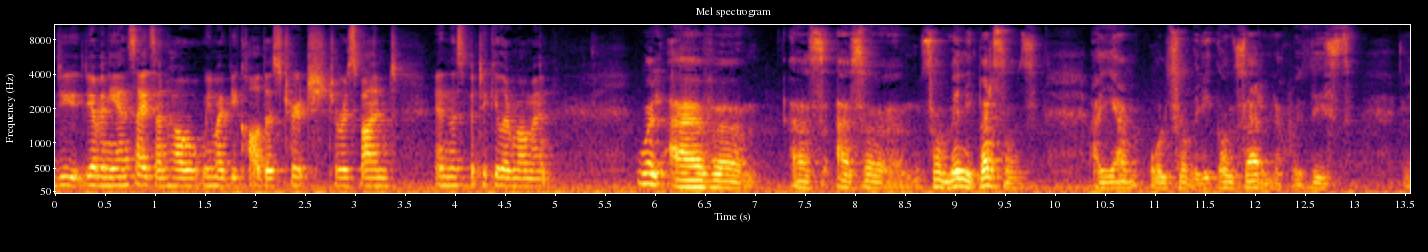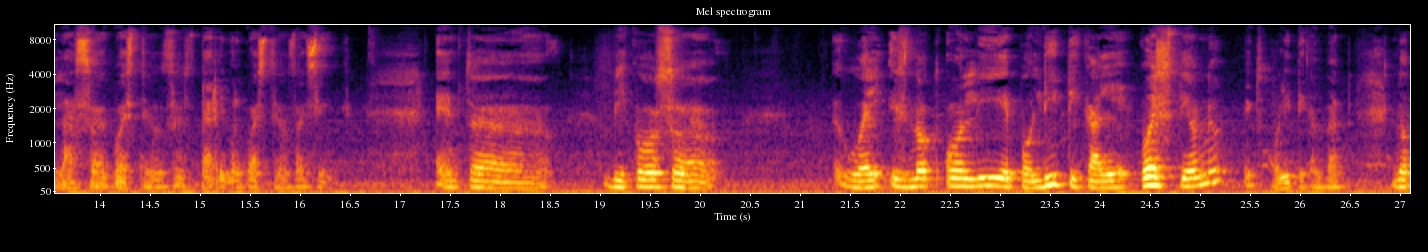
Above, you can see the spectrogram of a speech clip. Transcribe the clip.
Do you, do you have any insights on how we might be called as church to respond in this particular moment? Well, I've, um, as, as uh, so many persons, I am also very concerned with these last uh, questions, terrible questions, I think. And uh, because, uh, well, it's not only a political question, it's political, but not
